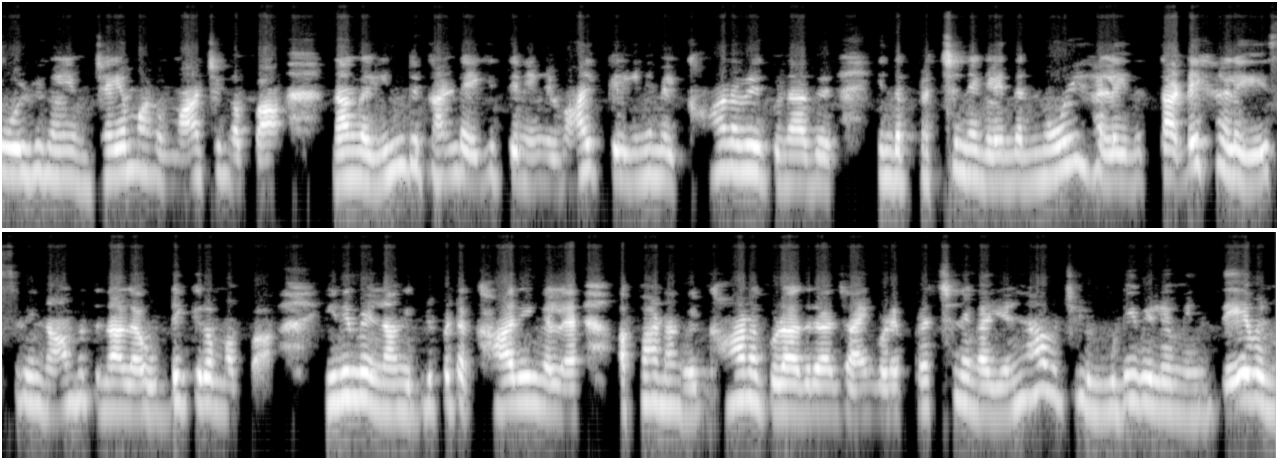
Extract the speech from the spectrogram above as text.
தோல்விகளையும் ஜெயமாக மாற்றுங்கப்பா. நாங்கள் இன்று கண்ட எகிப்தின் எங்கள் வாழ்க்கையில் இனிமேல் காணவே கூடாது. இந்த பிரச்சனைகளை இந்த நோய்களை இந்த தடைகளை இயேசுவின் நாமத்தினால உடைக்கிறோம் அப்பா இனிமேல் நாங்க இப்படிப்பட்ட காரியங்களை அப்பா நாங்கள் காணக்கூடாது ராஜா. எங்களுடைய பிரச்சனைகள் எல்லாவற்றிலும் முடிவிலும் என் தேவன்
